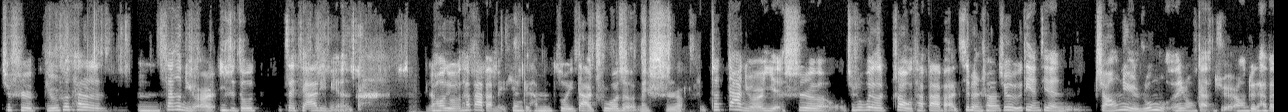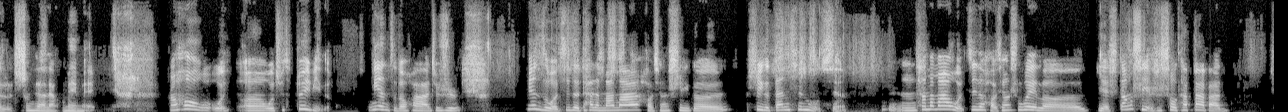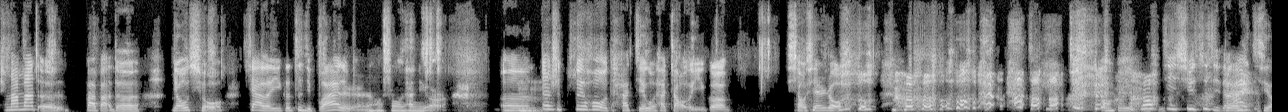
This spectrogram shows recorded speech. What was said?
就是比如说他的，嗯，三个女儿一直都在家里面，然后由他爸爸每天给他们做一大桌的美食。他大女儿也是，就是为了照顾他爸爸，基本上就有一点点长女如母的那种感觉，然后对他的剩下的两个妹妹。然后我我呃，我觉得对比的面子的话，就是面子，我记得他的妈妈好像是一个是一个单亲母亲，嗯，他妈妈我记得好像是为了，也是当时也是受他爸爸他妈妈的爸爸的要求，嫁了一个自己不爱的人，然后生了他女儿，嗯，但是最后他结果他找了一个。小鲜肉，继续自己的爱情，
